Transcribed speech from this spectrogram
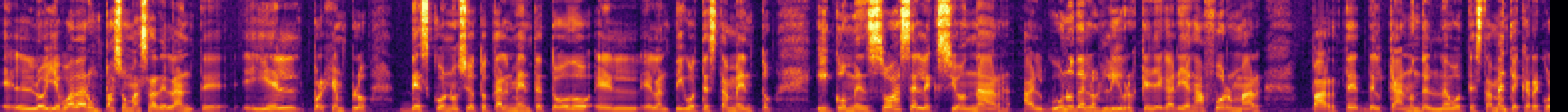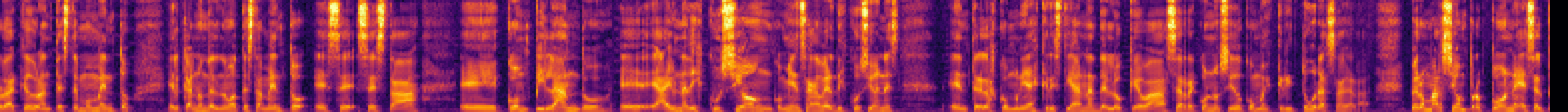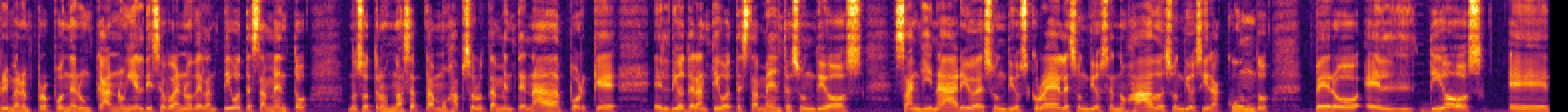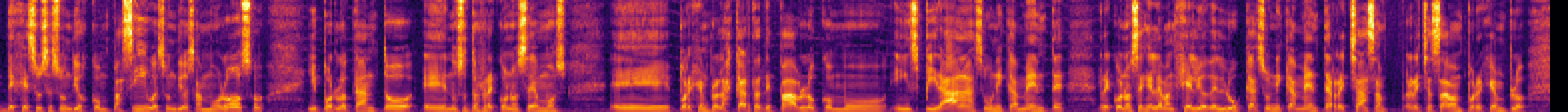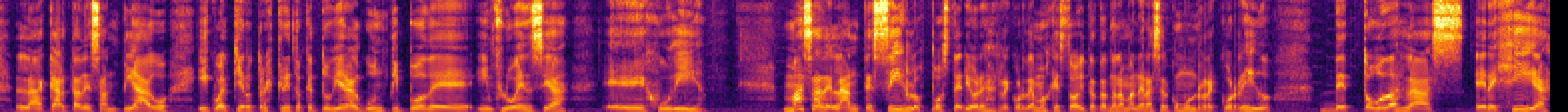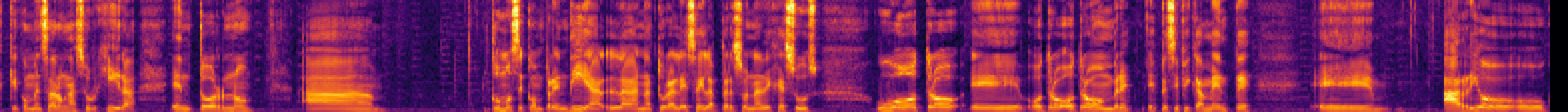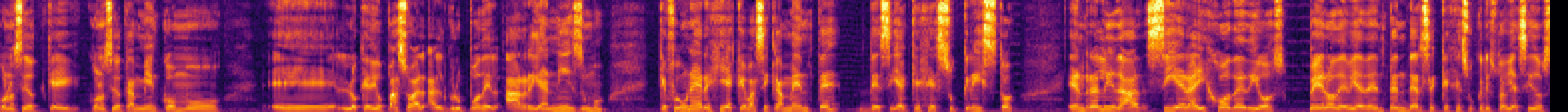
eh, lo llevó a dar un paso más adelante. Y él, por ejemplo, desconoció totalmente todo el, el, Antiguo Testamento y comenzó a seleccionar algunos de los libros que llegarían a formar parte del canon del Nuevo Testamento. Hay que recordar que durante este momento el canon del Nuevo Testamento eh, se, está eh, compilando, eh, hay una discusión, comienzan a haber discusiones entre las comunidades cristianas de lo que va a ser reconocido como escritura sagrada. Pero Marción propone, es el primero en proponer un canon y él dice, bueno, del Antiguo Testamento nosotros no aceptamos absolutamente nada porque el Dios del Antiguo Testamento es un Dios sanguinario, es un Dios cruel, es un Dios enojado, es un Dios iracundo, pero el Dios eh, de Jesús es un Dios compasivo, es un Dios amoroso y por lo tanto eh, nosotros reconocemos, eh, por ejemplo, las cartas de Pablo como inspiradas únicamente, reconocen el Evangelio de Lucas únicamente, rechazan, rechazaban, por ejemplo, la carta de Santiago y cualquier otro escrito que tuviera algún tipo de influencia judía. Más adelante, siglos posteriores, recordemos que estoy tratando de la manera de hacer como un recorrido de todas las herejías que comenzaron a surgir en torno a cómo se comprendía la naturaleza y la persona de Jesús. Hubo otro, eh, otro, otro hombre, específicamente eh, Arrio, o, conocido, que, conocido también como eh, lo que dio paso al, al grupo del arrianismo, que fue una herejía que básicamente decía que Jesucristo en realidad sí era hijo de Dios, pero debía de entenderse que Jesucristo había sido,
